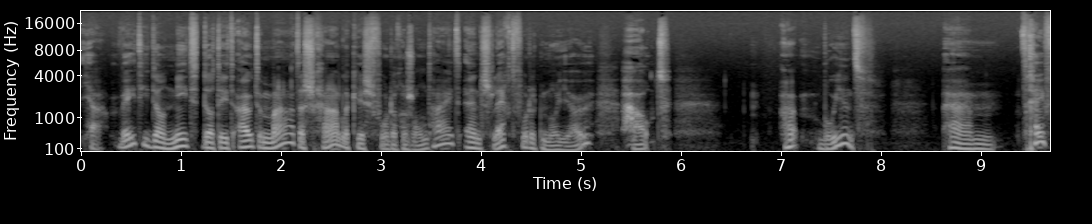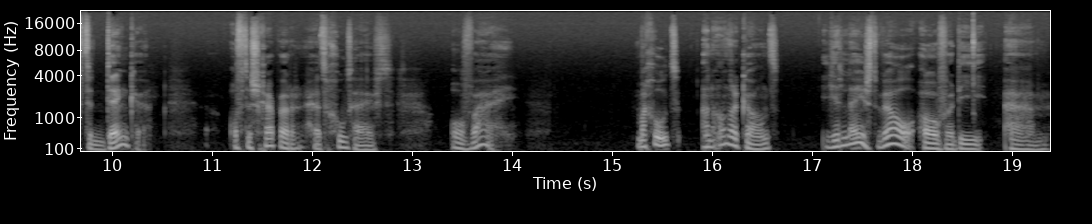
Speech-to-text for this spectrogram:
ja, weet hij dan niet dat dit uitermate schadelijk is voor de gezondheid en slecht voor het milieu? Hout, uh, boeiend. Um, het geeft te denken of de schepper het goed heeft of wij. Maar goed, aan de andere kant, je leest wel over die um,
